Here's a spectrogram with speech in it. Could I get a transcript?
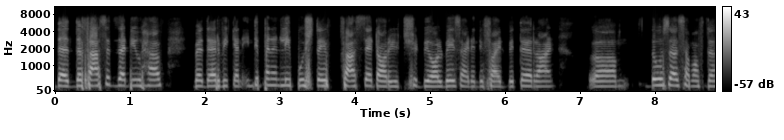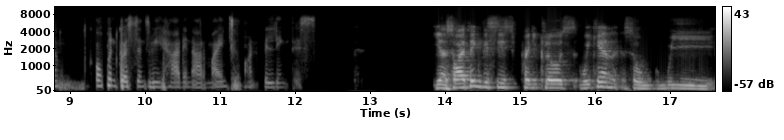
the, the facets that you have, whether we can independently push the facet or it should be always identified with a run. Um, those are some of the open questions we had in our mind on building this. Yeah, so I think this is pretty close. We can, so we,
